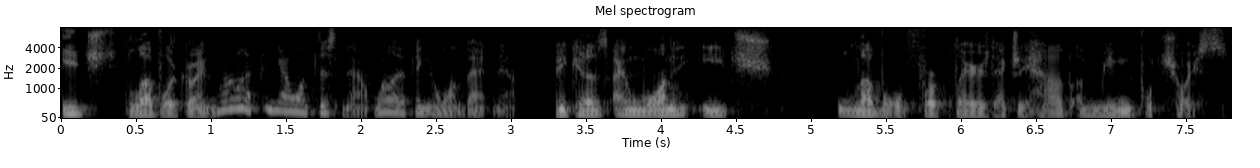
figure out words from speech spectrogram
each level are going, well, I think I want this now. Well, I think I want that now. Because I wanted each level for players to actually have a meaningful choice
